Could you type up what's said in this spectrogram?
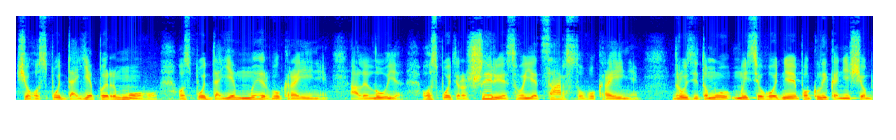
що Господь дає перемогу, Господь дає мир в Україні. Алілуя! Господь розширює своє царство в Україні. Друзі, тому ми сьогодні покликані, щоб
